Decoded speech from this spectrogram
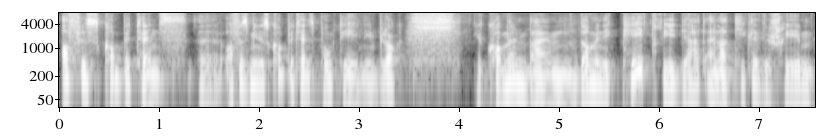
Office Kompetenz, äh, office-kompetenz.de in den Blog gekommen beim Dominik Petri. Der hat einen Artikel geschrieben,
